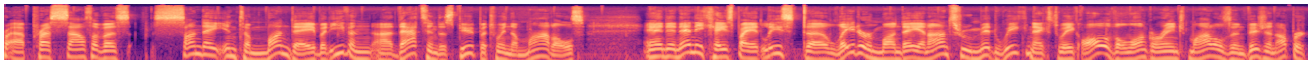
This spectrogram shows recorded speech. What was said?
uh, press south of us Sunday into Monday, but even uh, that's in dispute between the models. And in any case, by at least uh, later Monday and on through midweek next week, all of the longer range models envision upper,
